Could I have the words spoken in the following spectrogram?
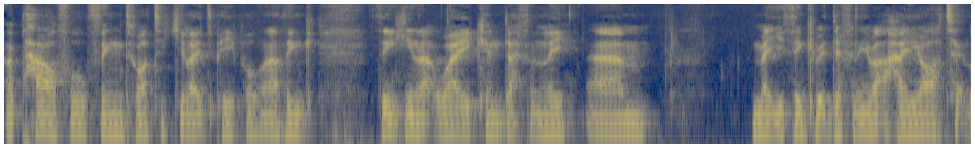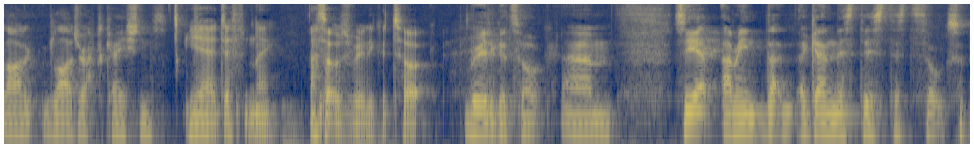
a powerful thing to articulate to people. And I think thinking that way can definitely um, make you think a bit differently about how you articulate lar- larger applications. Yeah, definitely. I thought it was a really good talk. Really good talk. Um, so yeah, I mean, that, again, this this this talk's up,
